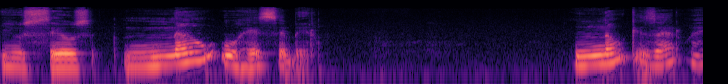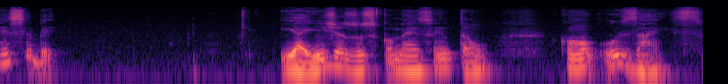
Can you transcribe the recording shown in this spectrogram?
e os seus não o receberam. Não quiseram receber. E aí Jesus começa então com os ais.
